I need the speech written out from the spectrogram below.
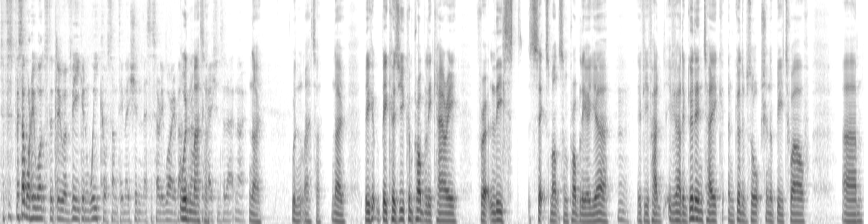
So for, someone who wants to do a vegan week or something, they shouldn't necessarily worry about wouldn't matter. of that. No, no, wouldn't matter. No, because you can probably carry for at least six months and probably a year mm. if you've had if you've had a good intake and good absorption of B12. Um,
